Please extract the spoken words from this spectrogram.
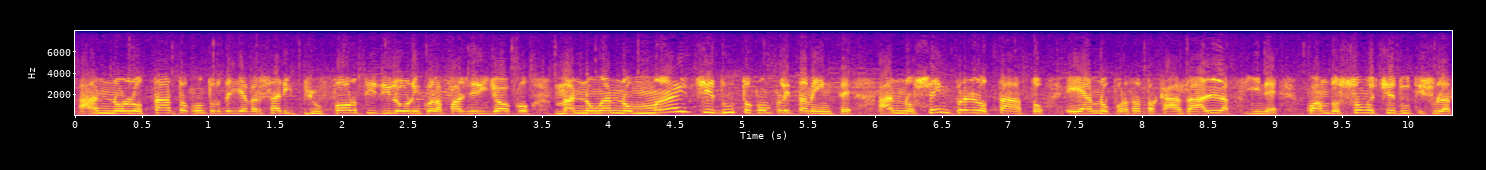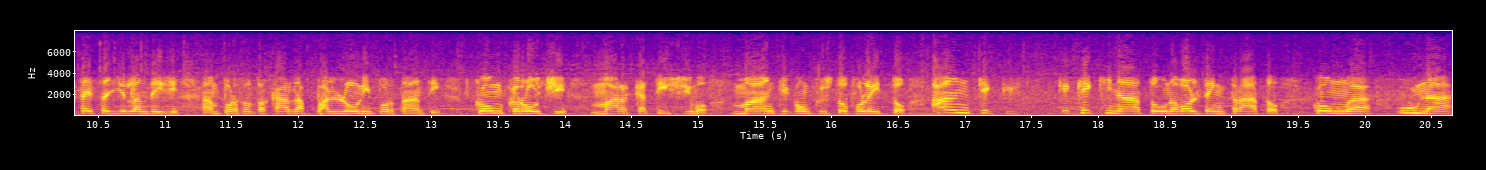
Hanno lottato contro degli avversari più forti di loro in quella fase di gioco, ma non hanno mai ceduto completamente. Hanno sempre lottato e hanno portato a casa alla fine, quando sono ceduti sulla testa gli irlandesi, hanno portato a casa palloni importanti, con Croci, marcatissimo, ma anche con Cristofoletto, anche che, che Chinato una volta entrato con eh, una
